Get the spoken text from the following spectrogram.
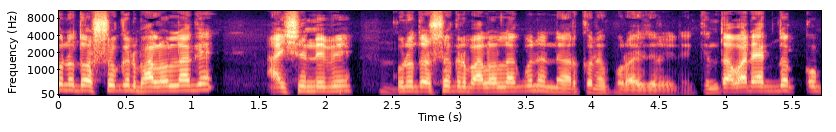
কোনো দর্শকের ভালো লাগে আইসে নেবে। কোনো দর্শকের ভালো লাগবে না নেওয়ার কোনো প্রয়োজনই নেই। কিন্তু আবার একদম ক-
